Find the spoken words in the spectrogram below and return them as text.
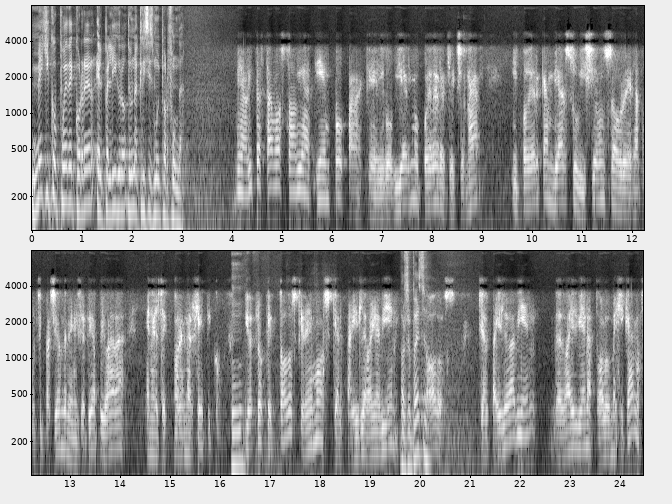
México puede correr el peligro de una crisis muy profunda. Mira, ahorita estamos todavía a tiempo para que el gobierno pueda reflexionar y poder cambiar su visión sobre la participación de la iniciativa privada en el sector energético. Mm. Yo creo que todos queremos que al país le vaya bien. Por supuesto. Todos. Si al país le va bien, les va a ir bien a todos los mexicanos.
